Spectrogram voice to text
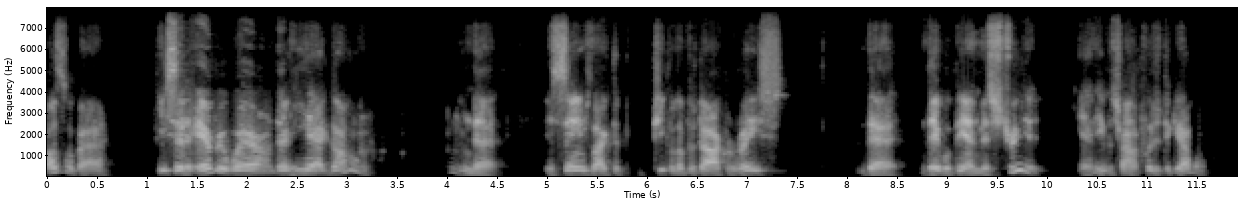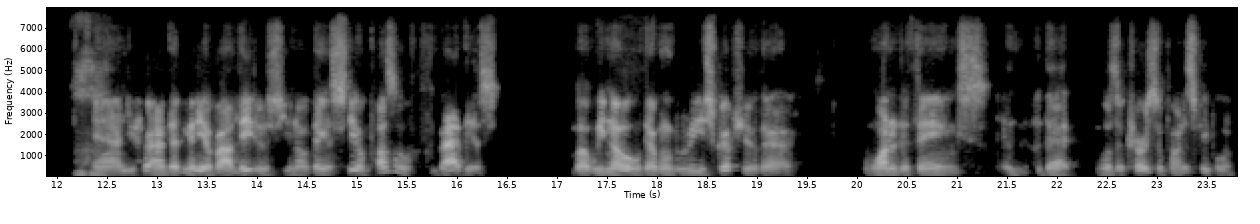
puzzled by, he said everywhere that he had gone, that it seems like the people of the darker race that they were being mistreated, and he was trying to put it together. Mhm. And you find that many of our leaders, you know, they are still puzzled by this. But we know that when we read scripture, that one of the things that was a curse upon his people,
